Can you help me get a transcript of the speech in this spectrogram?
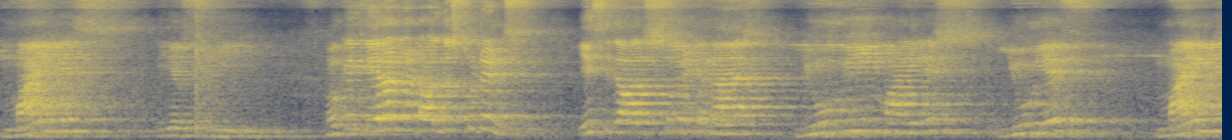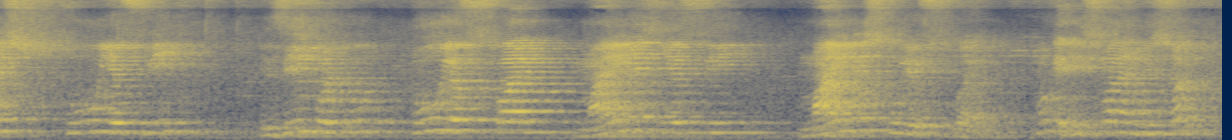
minus fb okay clear or not all the students. This is also written as uv minus uf minus 2fb is equal to 2f square minus fb minus 2f square. Okay this one and this one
